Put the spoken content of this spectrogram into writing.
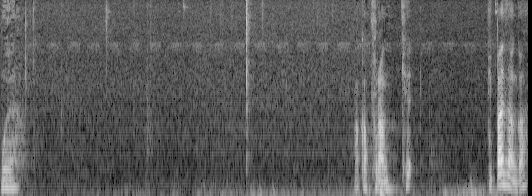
뭐야? 아까 불안 켜... 빛반사인가?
